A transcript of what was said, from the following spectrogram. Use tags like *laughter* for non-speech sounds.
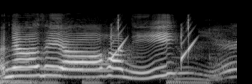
안녕하세요, 허니.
